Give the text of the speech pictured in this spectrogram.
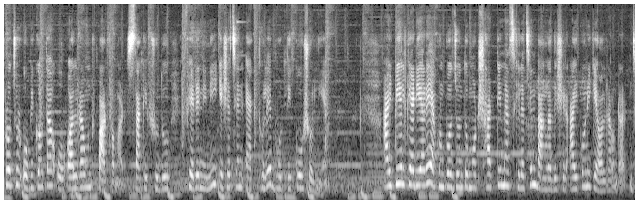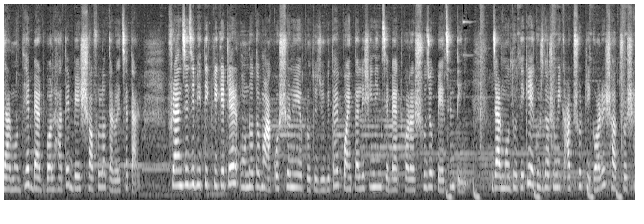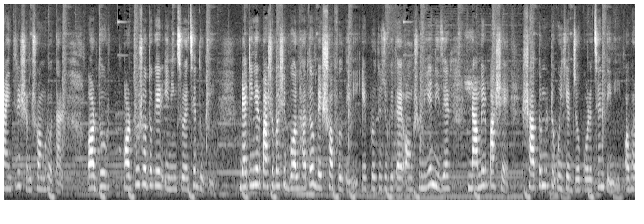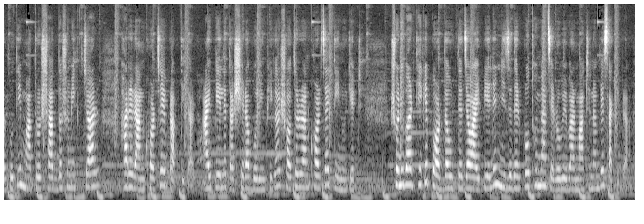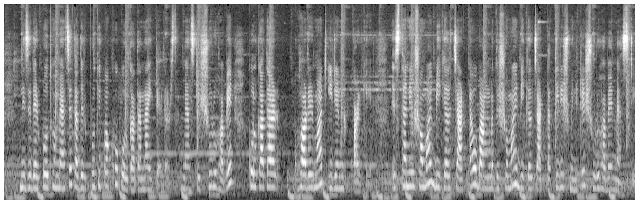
প্রচুর অভিজ্ঞতা ও অলরাউন্ড পারফর্মার। সাকিব শুধু ফেরেনিনি, এসেছেন এক থলে ভর্তি কৌশল নিয়ে। আইপিএল ক্যারিয়ারে এখন পর্যন্ত মোট ষাটটি ম্যাচ খেলেছেন বাংলাদেশের আইকনিক অলরাউন্ডার, যার মধ্যে ব্যাট বল হাতে বেশ সফলতা রয়েছে তার। ফ্র্যাঞ্চাইজি ভিত্তিক ক্রিকেটের অন্যতম আকর্ষণীয় প্রতিযোগিতায় পঁয়তাল্লিশ ইনিংসে ব্যাট করার সুযোগ পেয়েছেন তিনি, যার মধ্য থেকে একুশ দশমিক আটষট্টি গড়ে সাতশো সাঁত্রিশ রান সংগ্রহ তার। অর্ধ অর্ধশতকের ইনিংস রয়েছে দুটি। ব্যাটিংয়ের পাশাপাশি বল হাতেও বেশ সফল তিনি। এ প্রতিযোগিতায় অংশ নিয়ে নিজের নামের পাশে সাতান্নটি উইকেট যোগ করেছেন তিনি। ওভার প্রতি মাত্র সাত দশমিক চার হারে রান খরচায় প্রাপ্তি তার। আইপিএলে তার সেরা বোলিং ফিগার সতেরো রান খরচায় তিন উইকেট শনিবার থেকে পর্দা উঠতে যাওয়া আইপিএলে নিজেদের প্রথম ম্যাচে রবিবার মাঠে নামবে সাকিবরা। নিজেদের প্রথম ম্যাচে তাদের প্রতিপক্ষ কলকাতা নাইট রাইডার্স। ম্যাচটি শুরু হবে কলকাতার ঘরের মাঠ ইডেন পার্কে। স্থানীয় সময় বিকেল চারটা ও বাংলাদেশ সময় বিকেল চারটা তিরিশ মিনিটে শুরু হবে ম্যাচটি।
